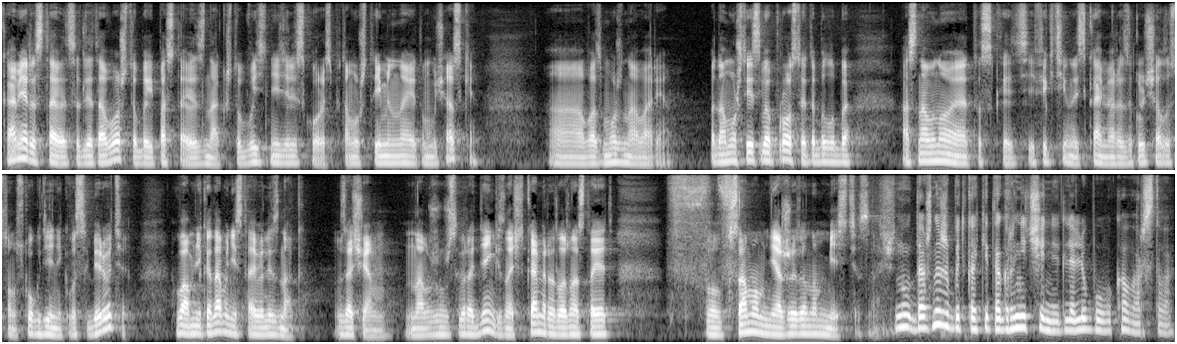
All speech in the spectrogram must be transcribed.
Камеры ставятся для того, чтобы и поставить знак, чтобы вы снизили скорость, потому что именно на этом участке э, возможна авария. Потому что если бы просто это было бы основное, так сказать, эффективность камеры заключалась в том, сколько денег вы соберете, вам никогда бы не ставили знак. Зачем? Нам нужно собирать деньги, значит, камера должна стоять в, в самом неожиданном месте, значит. Ну, должны же быть какие-то ограничения для любого коварства.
